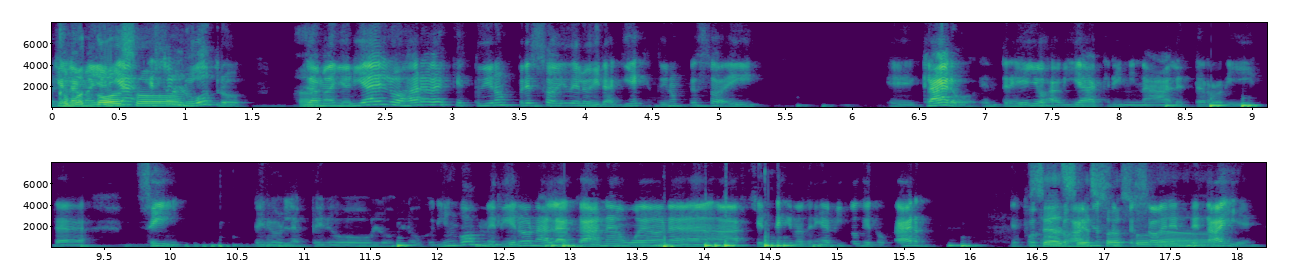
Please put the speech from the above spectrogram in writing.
porque como la todo mayoría, eso- eso es lo otro. Ah. La mayoría de los árabes que estuvieron presos ahí, de los iraquíes que estuvieron presos ahí, eh, claro, entre ellos había criminales, terroristas, sí, pero, la, pero lo- los gringos metieron a la cana, weón, a, a gente que no tenía pito que tocar. Después O sea, con los si años eso se empezó a ver en detalle.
